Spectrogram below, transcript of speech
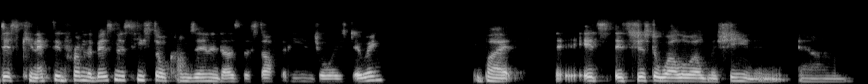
disconnected from the business. He still comes in and does the stuff that he enjoys doing. But it's it's just a well-oiled machine, and um,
